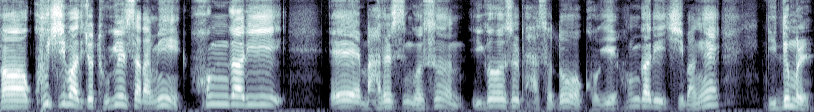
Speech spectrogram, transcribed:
어, 굳이 말이죠 독일 사람이 헝가리의 말을 쓴 것은 이것을 봐서도 거기 헝가리 지방의 리듬을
